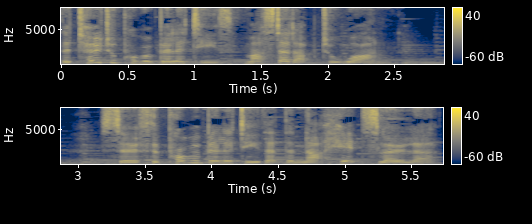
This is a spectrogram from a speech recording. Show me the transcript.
the total probabilities must add up to 1. So if the probability that the nut hits Lola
